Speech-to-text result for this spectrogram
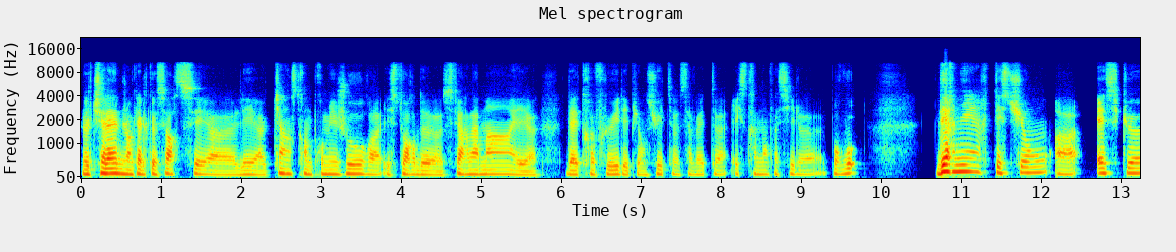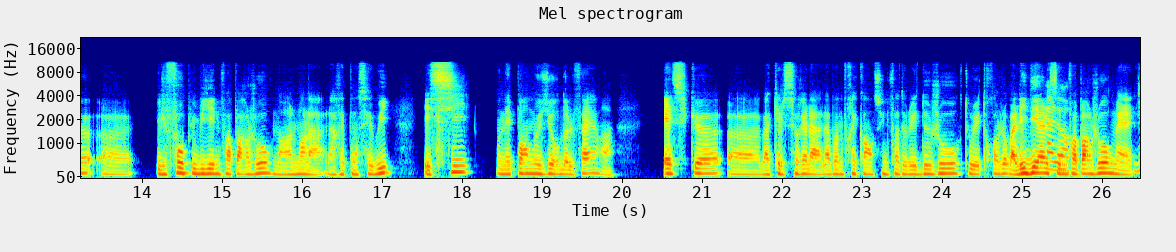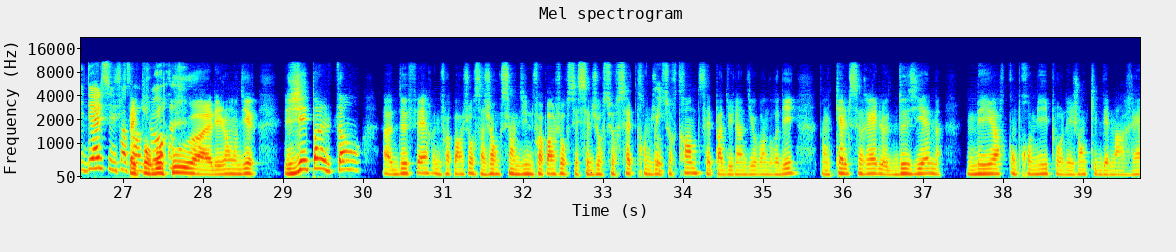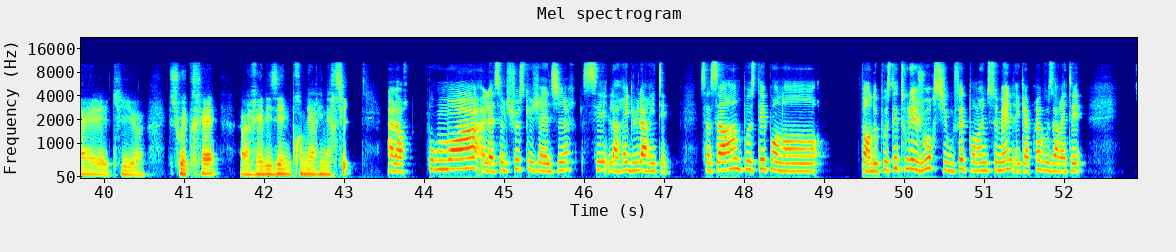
Le challenge, en quelque sorte, c'est euh, les 15-30 premiers jours, euh, histoire de se faire la main et euh, d'être fluide. Et puis ensuite, euh, ça va être euh, extrêmement facile euh, pour vous. Dernière question, euh, est-ce que euh, il faut publier une fois par jour? Normalement, la, la réponse est oui. Et si on n'est pas en mesure de le faire, est-ce que euh, bah, quelle serait la, la bonne fréquence? Une fois tous les deux jours, tous les trois jours? Bah, l'idéal, c'est une fois par jour, mais l'idéal, c'est une fois par pour jour. beaucoup, euh, les gens vont dire, j'ai pas le temps euh, de faire une fois par jour, sachant que si on dit une fois par jour, c'est 7 jours sur 7, 30 jours sur 30, c'est pas du lundi au vendredi. Donc, quel serait le deuxième meilleur compromis pour les gens qui démarreraient et qui souhaiteraient réaliser une première inertie? Alors, pour moi, la seule chose que j'ai à dire, c'est la régularité. Ça sert à rien de poster pendant... Enfin, de poster tous les jours si vous le faites pendant une semaine et qu'après vous arrêtez.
